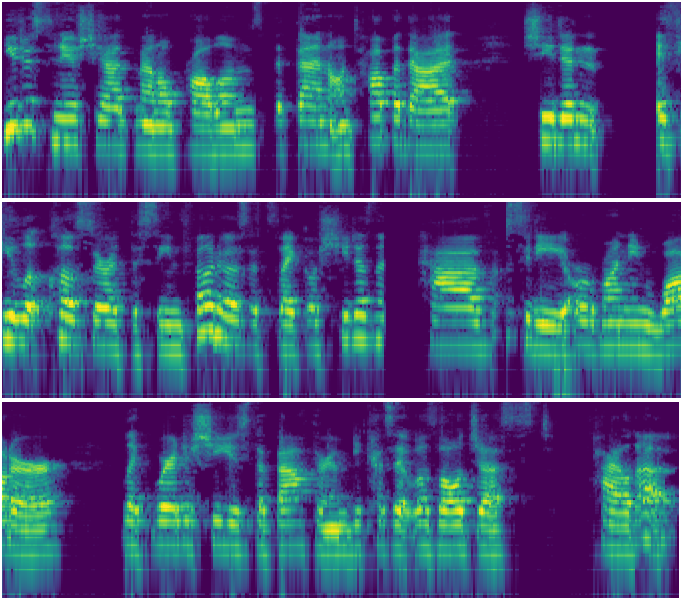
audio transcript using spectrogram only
you just knew she had mental problems. But then on top of that, she didn't, if you look closer at the scene photos, it's like, oh, she doesn't have city or running water like where does she use the bathroom because it was all just piled up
